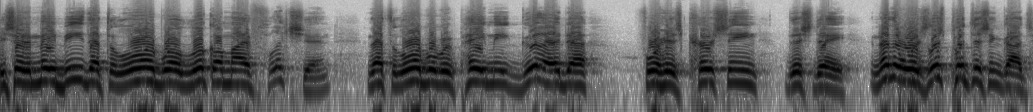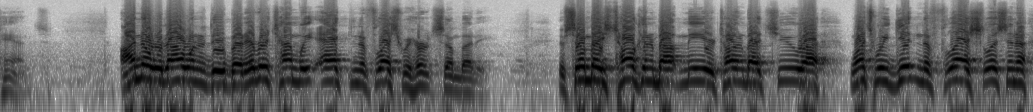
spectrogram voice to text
he said, It may be that the Lord will look on my affliction, that the Lord will repay me good uh, for his cursing this day. In other words, let's put this in God's hands. I know what I want to do, but every time we act in the flesh, we hurt somebody. If somebody's talking about me or talking about you, uh, once we get in the flesh, listen, uh,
